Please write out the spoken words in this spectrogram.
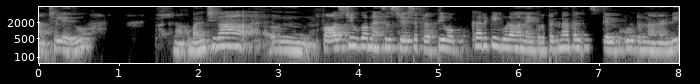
నచ్చలేదు. నాకు మంచిగా పాజిటివ్గా మెసేజ్ చేసే ప్రతి ఒక్కరికి కూడా నేను కృతజ్ఞతలు తెలుపుకుంటున్నానండి.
